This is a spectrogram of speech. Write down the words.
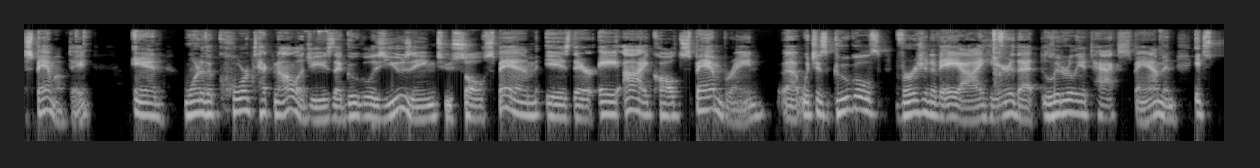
the spam update, and one of the core technologies that Google is using to solve spam is their AI called Spam Brain, uh, which is Google's version of AI here that literally attacks spam. And it's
